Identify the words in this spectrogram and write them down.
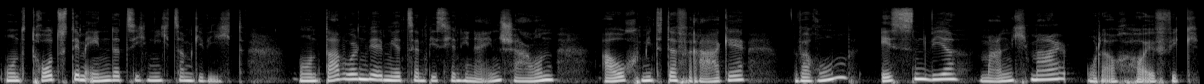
und trotzdem ändert sich nichts am Gewicht. Und da wollen wir jetzt ein bisschen hineinschauen, auch mit der Frage, warum essen wir manchmal oder auch häufig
